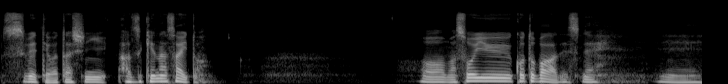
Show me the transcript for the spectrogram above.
す、え、べ、て私に預けなさいと、まあ、そういう言葉がですね、え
